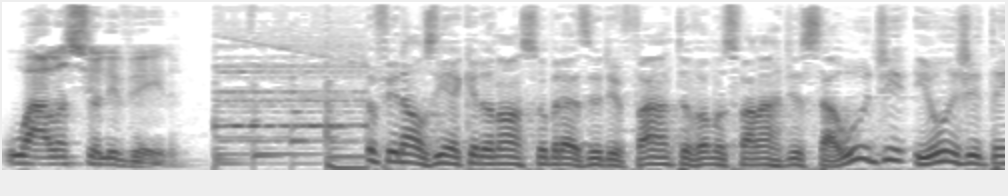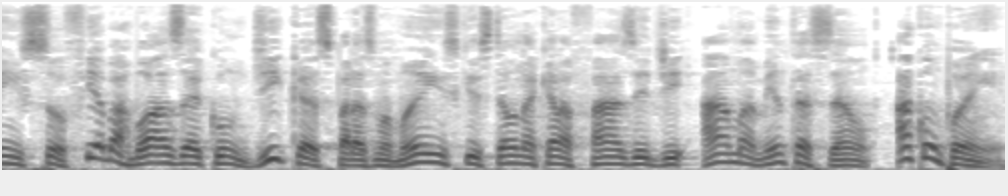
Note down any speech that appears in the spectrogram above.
o Wallace Oliveira. No finalzinho aqui do nosso Brasil de Fato, vamos falar de saúde e hoje tem Sofia Barbosa com dicas para as mamães que estão naquela fase de amamentação. Acompanhe.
